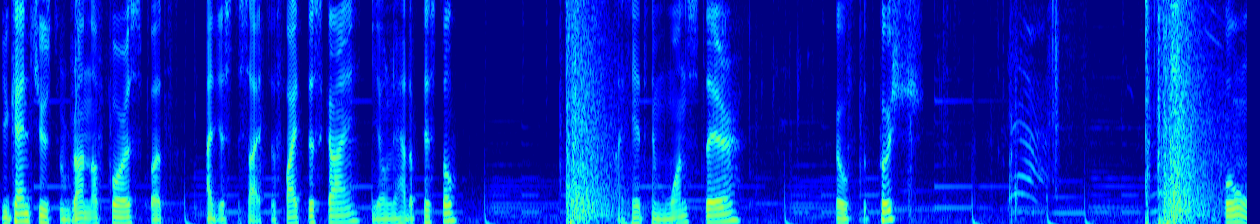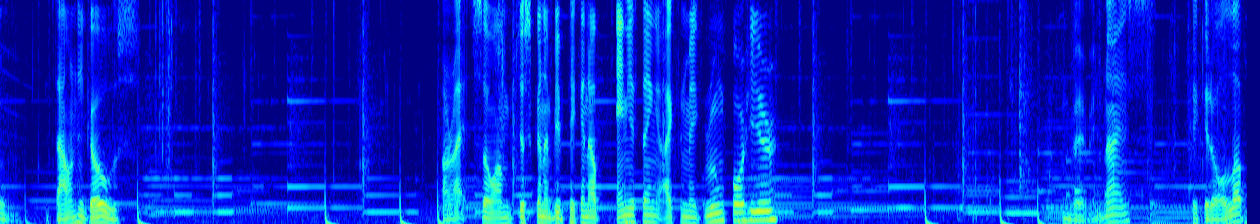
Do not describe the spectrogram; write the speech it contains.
You can choose to run, of course, but I just decided to fight this guy. He only had a pistol. I hit him once there. Go for the push. Boom. Down he goes. Alright, so I'm just gonna be picking up anything I can make room for here. Very nice. Pick it all up.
